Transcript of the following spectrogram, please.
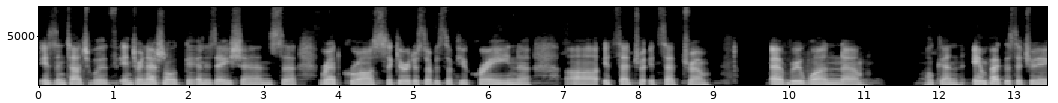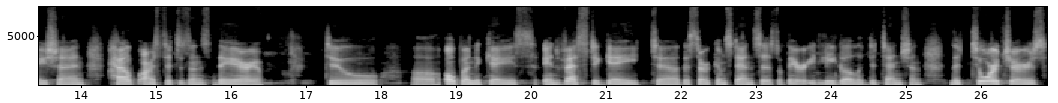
is in touch with international organizations, uh, Red Cross, Security Service of Ukraine, etc., uh, etc. Everyone um, who can impact the situation, help our citizens there to uh, open a case, investigate uh, the circumstances of their illegal detention, the tortures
